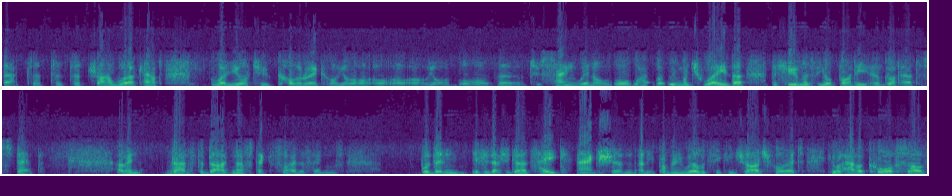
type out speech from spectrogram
that to, to, to, try and work out whether you're too choleric or you're or, or, or, or too sanguine, or, or in which way the, the humours of your body have got out of step. I mean, that's the diagnostic side of things. But then, if he's actually going to take action, and he probably will because he can charge for it, he will have a course of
